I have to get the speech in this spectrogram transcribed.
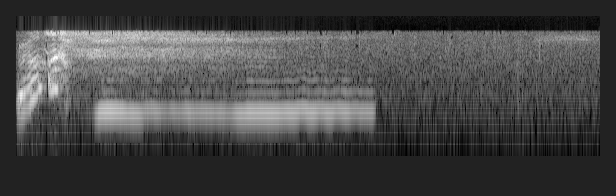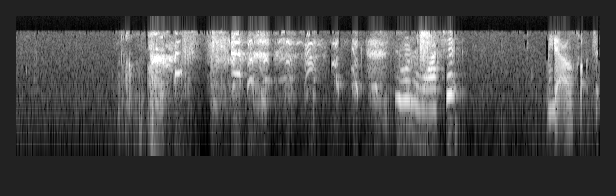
you wanna watch it? Yeah, let's watch it.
